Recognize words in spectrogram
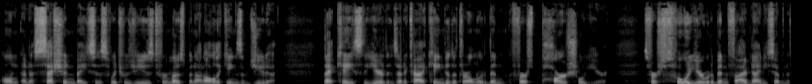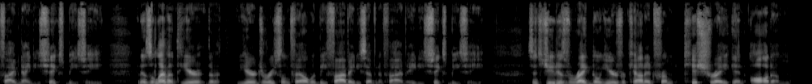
on an accession basis, which was used for most but not all the kings of Judah. In that case, the year that Zedekiah came to the throne would have been the first partial year. His first full year would have been 597 to 596 BC. And his 11th year, the year Jerusalem fell, would be 587 to 586 BC. Since Judah's regnal years were counted from Tishrei in autumn,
